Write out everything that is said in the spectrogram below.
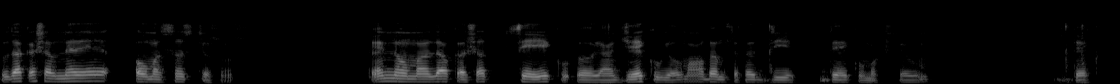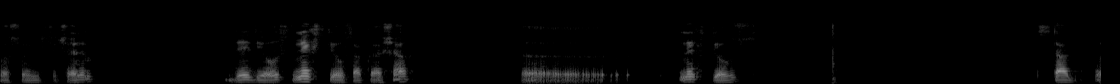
Burada arkadaşlar nereye olmasını istiyorsunuz? Ben normalde arkadaşlar C'yi e, yani C kuruyorum ama ben bu sefer D, D kurmak istiyorum. D klasörünü seçelim. D diyoruz. Next diyoruz arkadaşlar. Ee, next diyoruz. Start e,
